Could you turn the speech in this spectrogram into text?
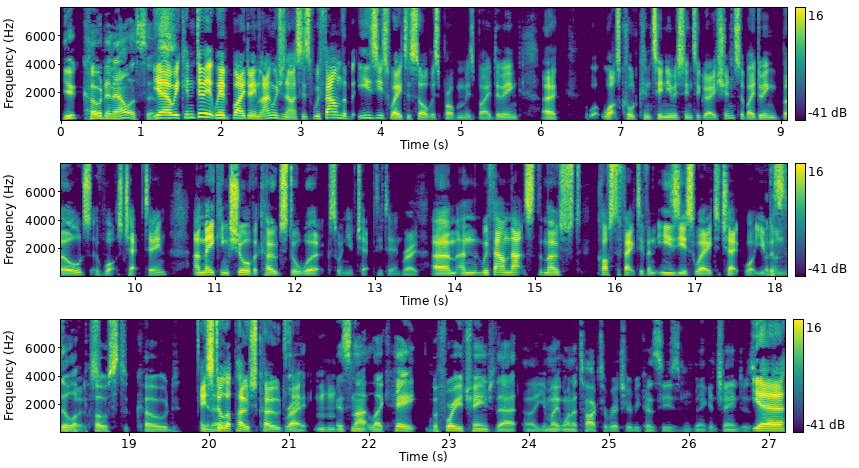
you code analysis. Yeah, we can do it with by doing language analysis. We found the easiest way to solve this problem is by doing uh, what's called continuous integration. So by doing builds of what's checked in and making sure the code still works when you've checked it in. Right. Um, and we found that's the most cost-effective and easiest way to check what you've but done. it's still a post code. It's still a post code right. thing. hmm It's not like, hey, before you change that, uh, you might want to talk to Richard because he's making changes. Yeah.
